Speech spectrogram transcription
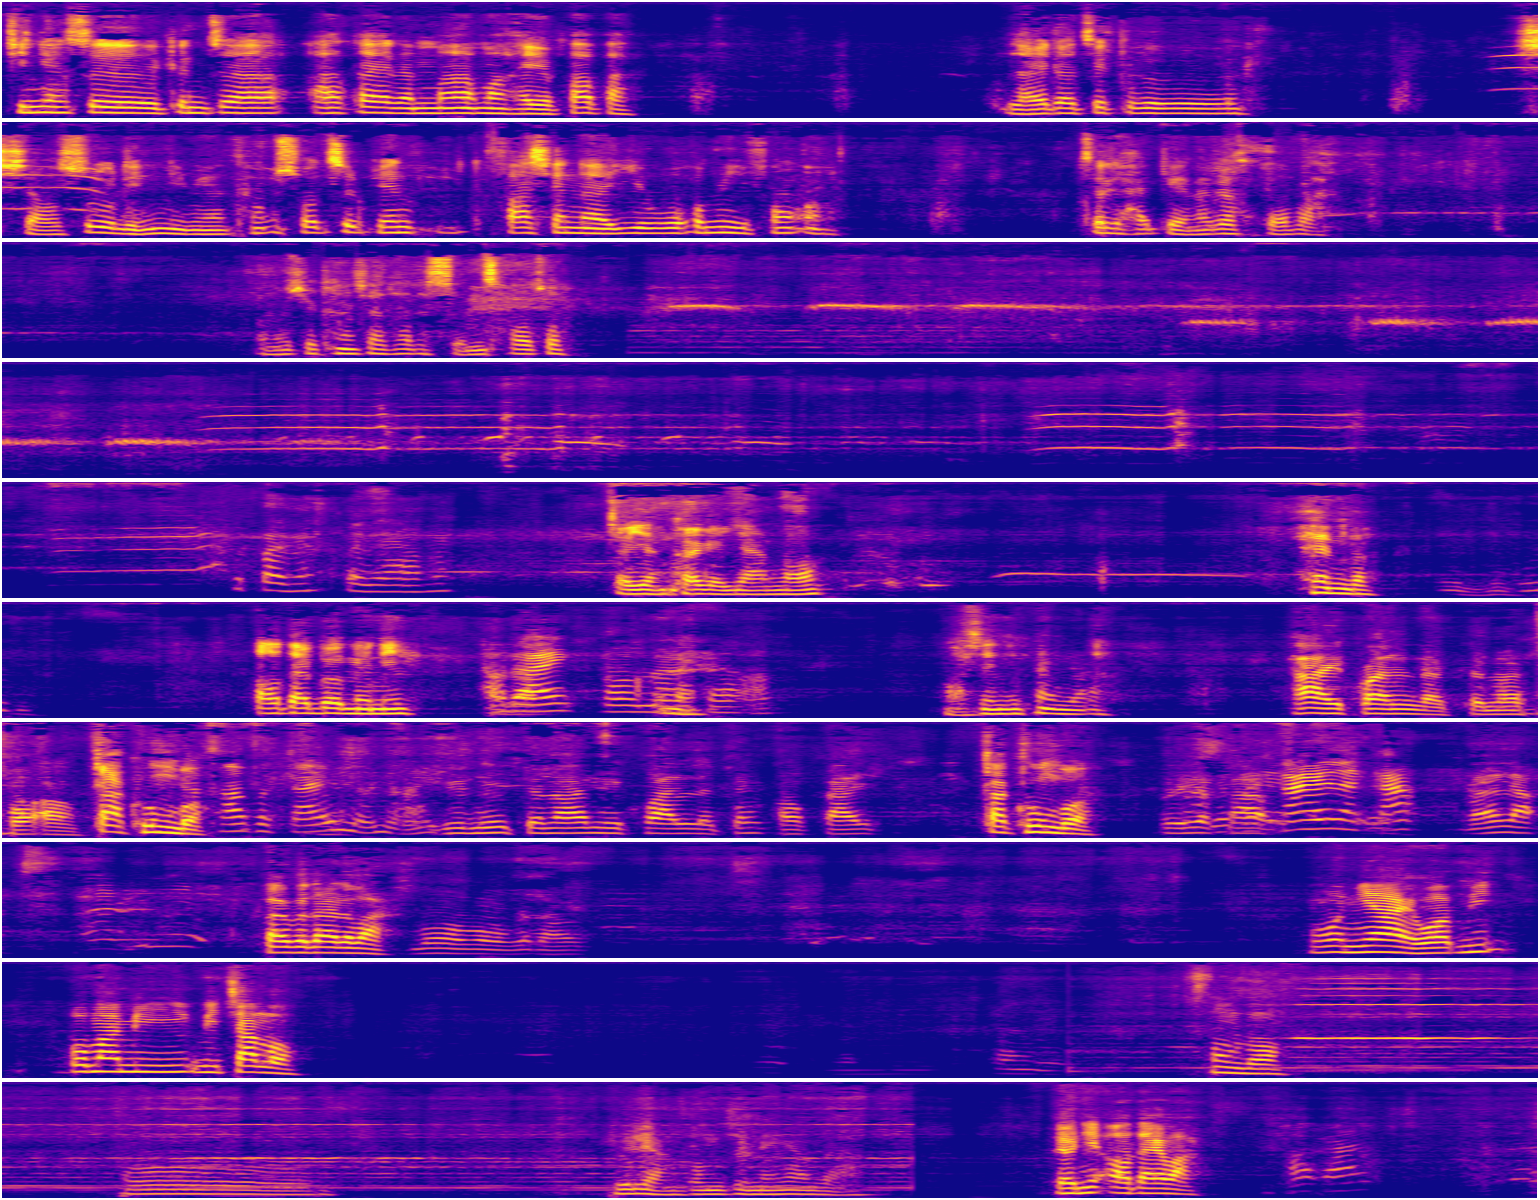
今天是跟着阿黛的妈妈还有爸爸来到这个小树林里面他们说这边发现了一窝蜜蜂啊。这里还点了个火把。我们去看一下他的神操作。快点快点再养快点养哦 hen bờ ở tại bờ mình đi ở đây này. Ở trên chúng ta hai quan là cho nó có ao cá khung bờ dưới nước cho nó mi quan là chẳng có cái. Cá khung bờ cái là cá cái là bay vào đây là bà. Ô nhai hoa mi ô mà mi mi chả lo không rồi. Ô. 有两公斤的样子啊。等你奥代吧。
